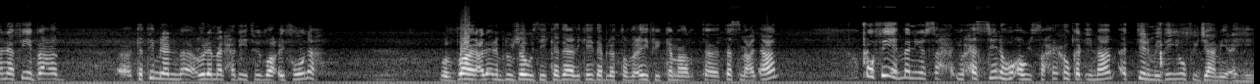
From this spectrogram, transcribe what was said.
أن في بعض كثير من علماء الحديث يضاعفونه. والظاهر على أن ابن جوزي كذلك يذهب إلى التضعيف كما تسمع الآن. وفيه من يصح يحسنه أو يصححه كالإمام الترمذي في جامعه.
